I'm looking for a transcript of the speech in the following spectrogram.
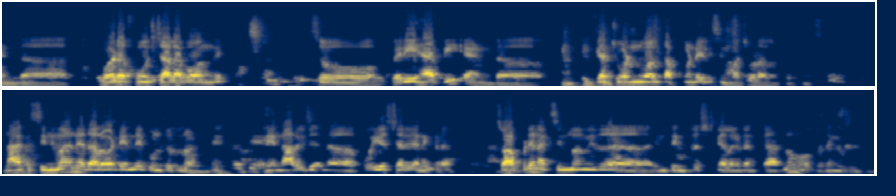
అండ్ వర్డ్ ఆఫ్ మౌత్ చాలా బాగుంది. సో వెరీ హ్యాపీ అండ్ ఇంకా చూడని వాళ్ళు తప్పకుండా వెళ్ళి సినిమా చూడాలనుకుంటున్నాను. నాకు సినిమా అనేది అలవాటైంది గుంటూరులో అండి. నేను నాలుగు ఫోర్ ఇయర్స్ uh, చదివాను ఇక్కడ. సో అప్పుడే నాకు సినిమా మీద ఇంత ఇంట్రెస్ట్ కలగడానికి కారణం ఒక విధంగా గుంటూరు.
